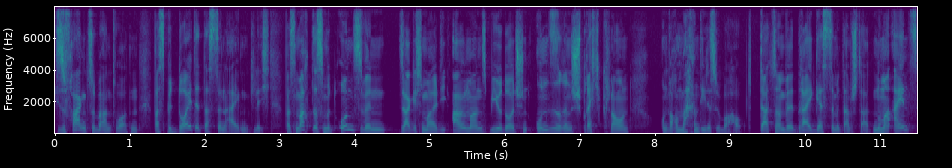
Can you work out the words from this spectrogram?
diese Fragen zu beantworten. Was bedeutet das denn eigentlich? Was macht das mit uns, wenn, sage ich mal, die Almans, Biodeutschen unseren Sprech klauen und warum machen die das überhaupt? Dazu haben wir drei Gäste mit am Start. Nummer eins,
